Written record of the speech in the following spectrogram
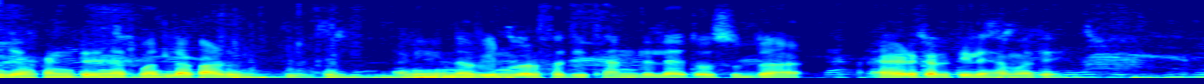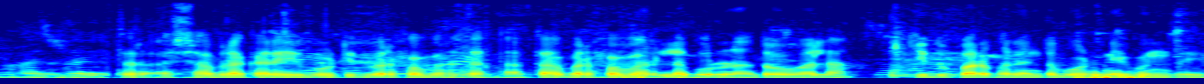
या कंटेनरमधला काढून. आणि नवीन बर्फ जिथे आणलेला आहे तो सुद्धा ॲड करतील ह्यामध्ये. तर अशा प्रकारे बोटीत बर्फ भरतात. आता बर्फ भरला पूर्ण तोवाला की दुपारपर्यंत बोट निघून जाईल.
